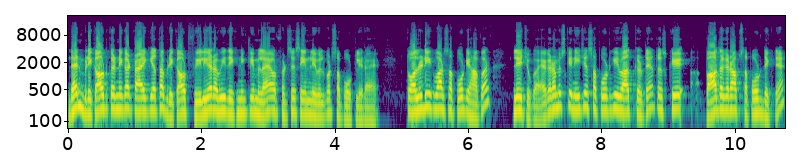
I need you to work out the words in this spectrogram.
देन ब्रेकआउट करने का ट्राई किया था ब्रेकआउट फेलियर अभी देखने के लिए मिला है और फिर से सेम लेवल पर सपोर्ट ले रहा है। तो ऑलरेडी एक बार सपोर्ट यहाँ पर ले चुका है। अगर हम इसके नीचे सपोर्ट की बात करते हैं तो इसके बाद अगर आप सपोर्ट देखते हैं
